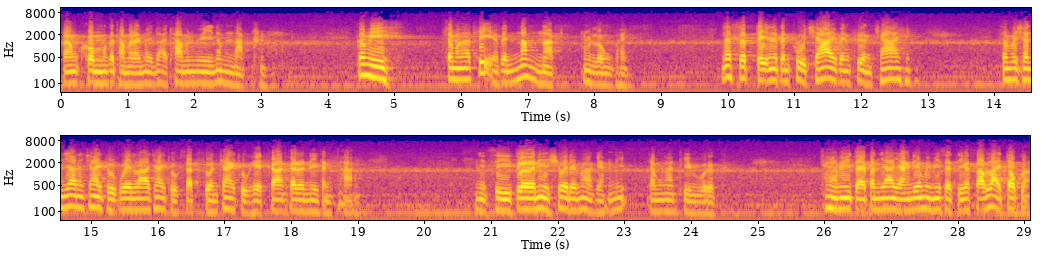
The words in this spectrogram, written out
ความคมมันก็ทำอะไรไม่ได้ถ้ามันมีน้ำหนัก ก็มีสมาธิเป็นน้ำหนักมันลงไป และสติเป็นผู้ใช้เป็นเครื่องใช้สัมปชัญญะนั้นใช้ถูกเวลาใช้ถูกสัดส่วนใช้ถูกเหตุการณ์กรณีต่างๆนี่สี่เกลอนี่ช่วยได้มากอย่างนี้ทำงานทีมเวิร์ก ถ้ามีแต่ปัญญาอย่างเดียวไม่มีสติก็สาวไล่ตกแล้ว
